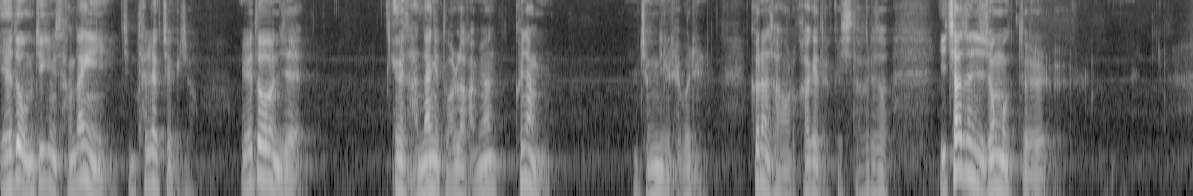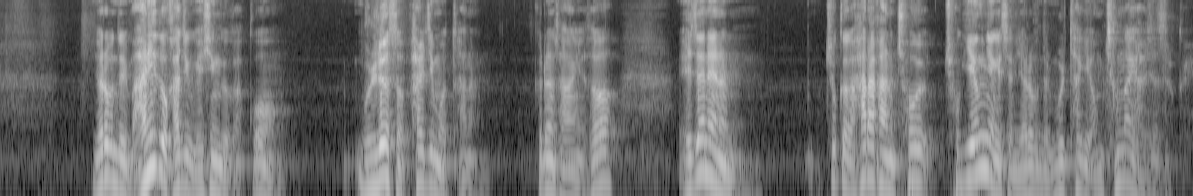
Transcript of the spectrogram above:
얘도 움직임이 상당히 지금 탄력적이죠. 얘도 이제 이거 한 단계 더 올라가면 그냥 정리를 해버리는 그런 상황으로 가게 될 것이다. 그래서 2차 전지 종목들 여러분들이 많이도 가지고 계신 것 같고 물려서 팔지 못하는 그런 상황에서 예전에는 주가가 하락하는 초, 초기 영역에서는 여러분들 물타기 엄청나게 하셨을 거예요.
